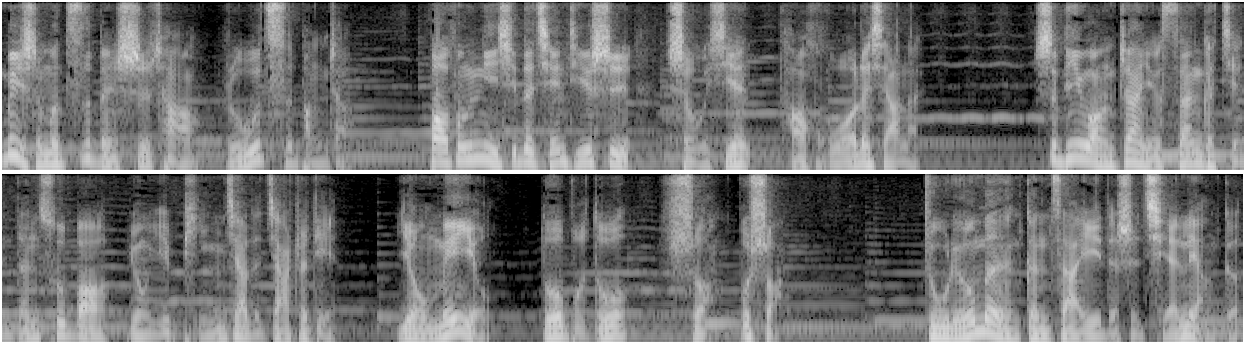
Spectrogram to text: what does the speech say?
为什么资本市场如此膨胀？暴风逆袭的前提是，首先它活了下来。视频网站有三个简单粗暴用于评价的价值点：有没有、多不多、爽不爽。主流们更在意的是前两个，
